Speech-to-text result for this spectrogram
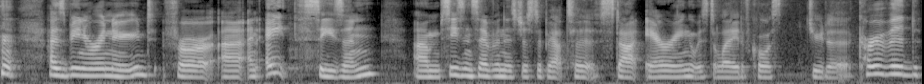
has been renewed for uh, an eighth season. Um, season seven is just about to start airing. It was delayed, of course, due to COVID,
